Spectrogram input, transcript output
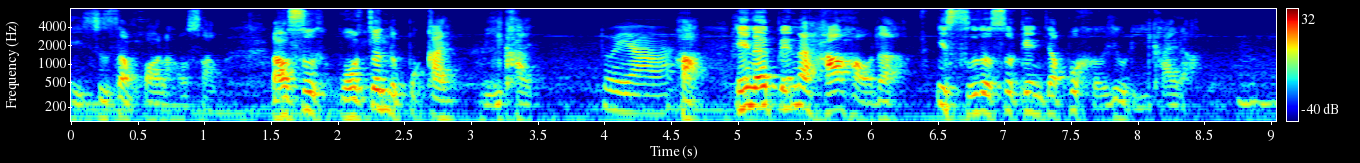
也是这样发牢骚。老师，我真的不该离开。对呀、啊。哈，原来本来好好的，一时的事跟人家不合就离开了。嗯。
